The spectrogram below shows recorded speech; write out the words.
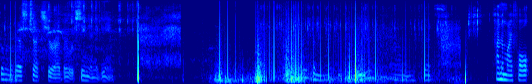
Some of the best texture I've ever seen in a game. The mic is weird. Um, that's kind of my fault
